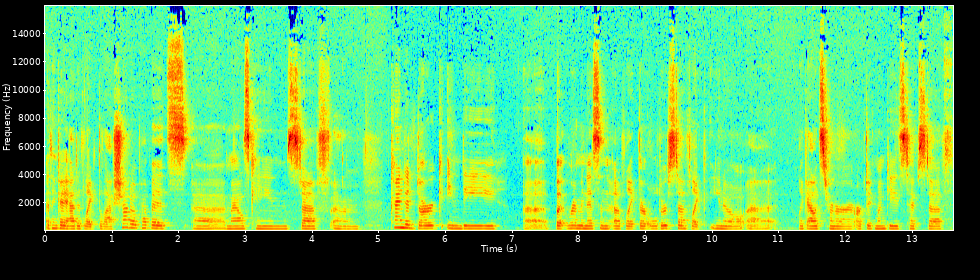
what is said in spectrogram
I think I added like the Last Shadow puppets, uh, Miles Kane stuff, um, kind of dark indie, uh, but reminiscent of like their older stuff, like you know, uh, like Alex Turner, Arctic Monkeys type stuff,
